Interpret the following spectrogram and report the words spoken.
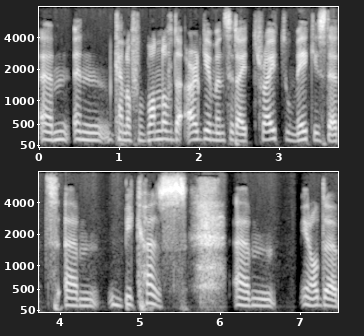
Um, and kind of one of the arguments that I try to make is that um, because um, you know the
